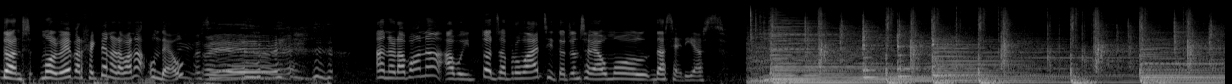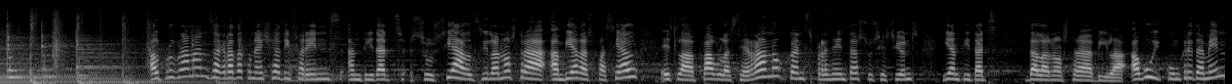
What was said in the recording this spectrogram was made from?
Doncs, molt bé, perfecte, enhorabona, un 10. Sí. Enhorabona, avui tots aprovats i tots en sabeu molt de sèries. Al programa ens agrada conèixer diferents entitats socials i la nostra enviada especial és la Paula Serrano, que ens presenta associacions i entitats de la nostra vila. Avui, concretament,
